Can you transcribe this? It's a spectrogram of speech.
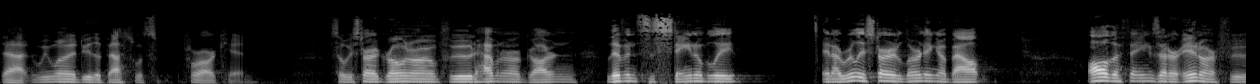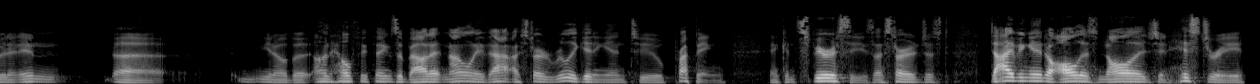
that we want to do the best with, for our kid. So we started growing our own food, having our garden, living sustainably, and I really started learning about all the things that are in our food and in uh, you know the unhealthy things about it. Not only that, I started really getting into prepping and conspiracies. I started just diving into all this knowledge and history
